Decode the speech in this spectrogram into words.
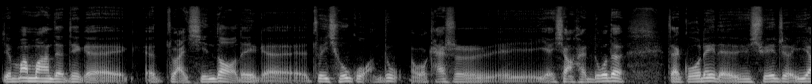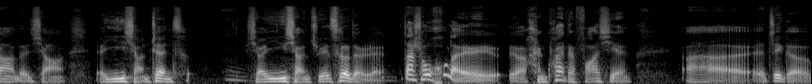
就慢慢的这个呃转型到那个追求广度。我开始也像很多的在国内的学者一样的想影响政策。想影响决策的人，但是我后来很快的发现，啊，这个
